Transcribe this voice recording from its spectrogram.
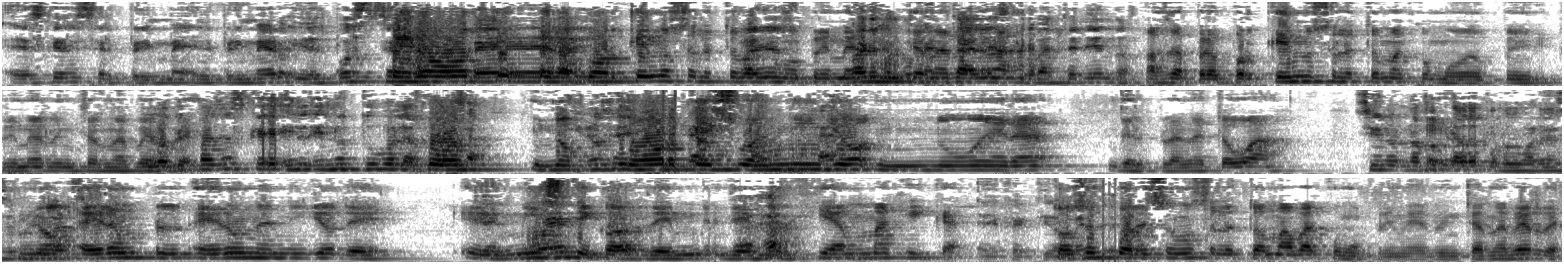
Es que ese es el, primer, el primero y después se Pero, va ver pero ¿por qué no se le toma varios- como primer linterna verde? que van teniendo. O sea, pero ¿por qué no se le toma como pri- primer linterna verde? Lo que pasa es que él, él no tuvo la Por- fuerza. no, no porque su anillo no era del planeta Oa. Sí, no, no fue creado por los guardianes del No, era un, era un anillo de eh, De místico, de, de energía mágica. Entonces por eso no se le tomaba como primer linterna verde.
